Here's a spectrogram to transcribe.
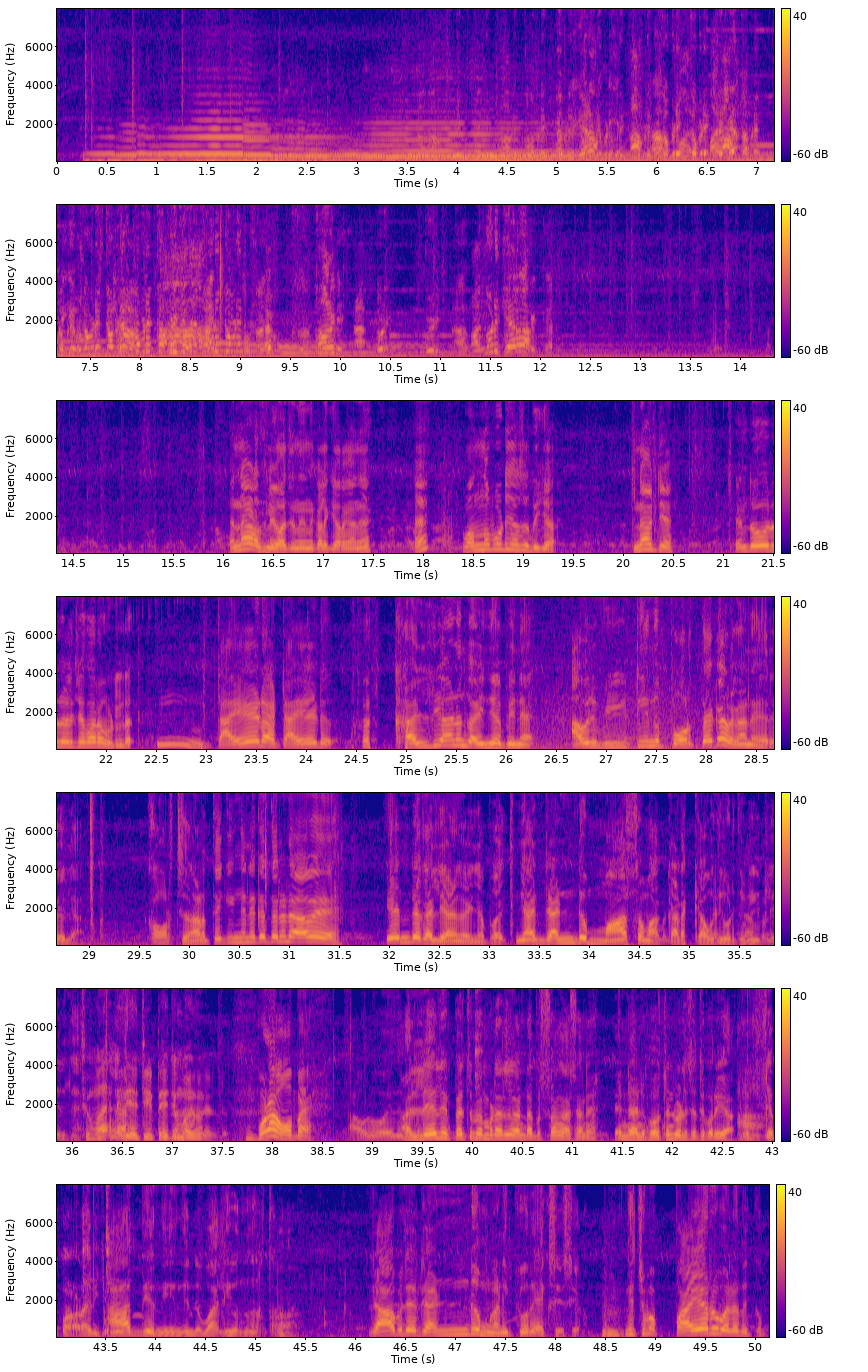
എന്നാടാ സ്ലീവാച്ച് നിന്ന് കളിക്ക് ഞാൻ ഏ? വന്നപ്പോട്ട് ഞാൻ ശ്രദ്ധിക്കാം. എന്നാ പറ്റിയേ? എന്തോ ഒരു തെളിച്ച കുറവുണ്ട്. ടയേർഡാ ടയേർഡ് കല്യാണം കഴിഞ്ഞ പിന്നെ അവന് വീട്ടിൽ നിന്ന് പുറത്തേക്ക് ഇറങ്ങാൻ നേരമില്ല. കുറച്ച് നാളത്തേക്ക് ഇങ്ങനെയൊക്കെ തന്നെ ഉണ്ടാവേ. എന്റെ കല്യാണം കഴിഞ്ഞപ്പോ ഞാൻ രണ്ട് മാസമാ കടക്ക് അവധി കൊടുത്ത് വീട്ടിലിരുന്നേ. ചുമ്മാ ചേച്ചി ഇട്ടേച്ചും പോയത്? പോടാ ഓപ്പേ. അവൾ പോയത് അല്ലേലും ഇപ്പോഴത്തെ പെമ്പടല്ലാണ്ട് പ്രശ്നം കാശാനെ എന്റെ അനുഭവത്തിന്റെ വെളിച്ചത്തിൽ പറയാ. വലിയ പാടായിരിക്കും. ആദ്യം നീ നിന്റെ വലി ഒന്ന് നിർത്തണം. രാവിലെ രണ്ട് മണിക്കൂർ എക്സസൈസ് ചെയ്യണം. നീ ചുമ്മാ പയറ് പോലെ നിൽക്കും.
